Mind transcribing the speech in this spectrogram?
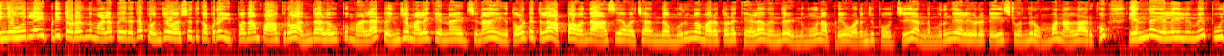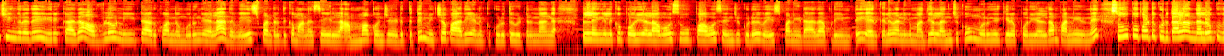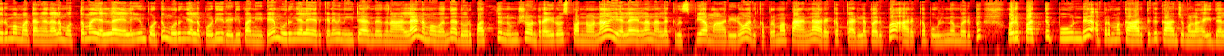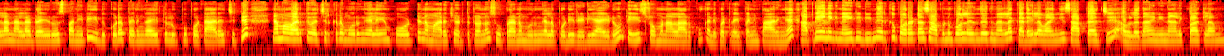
எங்கள் ஊரில் இப்படி தொடர்ந்து மழை பெய்கிறத கொஞ்சம் வருஷத்துக்கு அப்புறம் இப்போ தான் பார்க்குறோம் அந்த அளவுக்கு மழை. பெஞ்ச மழைக்கு என்ன ஆயிடுச்சுன்னா எங்கள் தோட்டத்தில் அப்பா வந்து ஆசையாக வச்ச அந்த முருங்கை மரத்தோட கிளை வந்து ரெண்டு மூணு அப்படியே உடஞ்சி போச்சு. அந்த முருங்கை இலையோட டேஸ்ட் வந்து ரொம்ப நல்லாயிருக்கும் எந்த இலையிலுமே பூச்சிங்கிறதே இருக்காது. அவ்வளோ நீட்டாக இருக்கும் அந்த முருங்கை இலை. அதை வேஸ்ட் பண்ணுறதுக்கு மனசே இல்லை. அம்மா கொஞ்சம் எடுத்துகிட்டு மிச்ச பாதி எனக்கு கொடுத்து விட்டுருந்தாங்க. பிள்ளைங்களுக்கு பொரியலாவோ சூப்பாவோ செஞ்சு கொடு வேஸ்ட் பண்ணிடாது அப்படின்ட்டு. ஏற்கனவே அன்றைக்கி மதியம் லஞ்சுக்கும் முருங்கைக்கீரை பொரியல் தான் பண்ணியிருந்தேன். சூப்பு போட்டு கொடுத்தாலும் அந்த அளவுக்கு விரும்ப மாட்டாங்க. அதனால் மொத்தமாக எல்லா இலையும் போட்டு முருங்கை இலை பொடி ரெடி பண்ணிட்டேன் முருங்கை ஏற்கனவே நீட்டாக இருந்ததுனால நம்ம வந்து அது ஒரு பத்து நிமிஷம் ட்ரை ரோஸ்ட் பண்ணோன்னா இலையெல்லாம் நல்லா கிறிஸ்பியாக மாறிடும். அதுக்கப்புறமா பேனில் அரை கப் கடலைப்பருப்பு அரை கப் உளுந்தம்பருப்பு ஒரு பத்து பூண்டு அப்புறமா காரத்துக்கு காஞ்ச மிளகா இதெல்லாம் நல்லா ட்ரை ரோஸ்ட் பண்ணிவிட்டு இது கூட பெருங்காயத்தூள் உப்பு போட்டு அரைச்சிட்டு நம்ம வறுத்து வச்சிருக்கிற முருங்கை இலையும் போட்டு நம்ம அரைச்சி எடுத்துட்டோம்னா சூப்பரான முருங்கை பொடி ரெடி ஆகிடும் டேஸ்ட் ரொம்ப நல்லாயிருக்கும் கண்டிப்பாக ட்ரை பண்ணி பாருங்கள் அப்படியே எனக்கு நைட்டு டின்னருக்கு பரோட்டா சாப்பிடணும் போல் இருந்ததுனால கடையில் வாங்கி சாப்பிட்டாச்சு. அவ்வளோதான் இனி நாளைக்கு பார்க்கலாம்.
